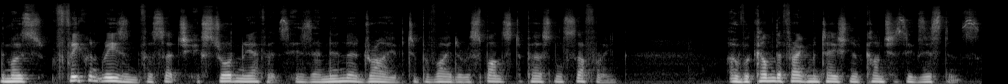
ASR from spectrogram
The most frequent reason for such extraordinary efforts is an inner drive to provide a response to personal suffering, overcome the fragmentation of conscious existence,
